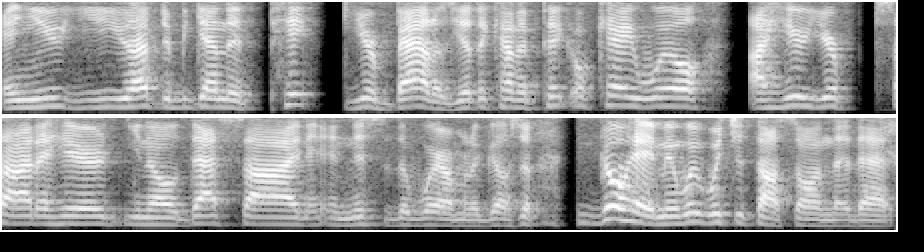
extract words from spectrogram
and you you have to begin to pick your battles. You have to kind of pick. Okay, well, I hear your side. I hear you know that side, and this is the where I'm going to go. So go ahead, man. What, what's your thoughts on that? That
